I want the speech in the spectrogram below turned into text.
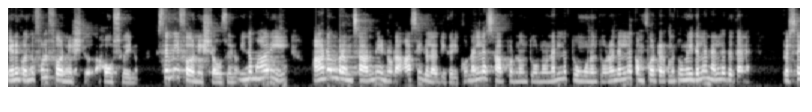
எனக்கு வந்து ஃபுல் ஃபர்னிஷ்டு ஹவுஸ் வேணும். செமி ஃபர்னிஷ்ட் ஹவுஸ் வேணும். இந்த மாதிரி ஆடம்பரம் சார்ந்து என்னோட ஆசைகள் அதிகரிக்கும். நல்லா சாப்பிடணும்னு தோணும் நல்லா தூங்கணும்னு தோணும் நல்ல கம்ஃபர்டா இருக்கணும் தோணும். இதெல்லாம் நல்லது தானே பெருசா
